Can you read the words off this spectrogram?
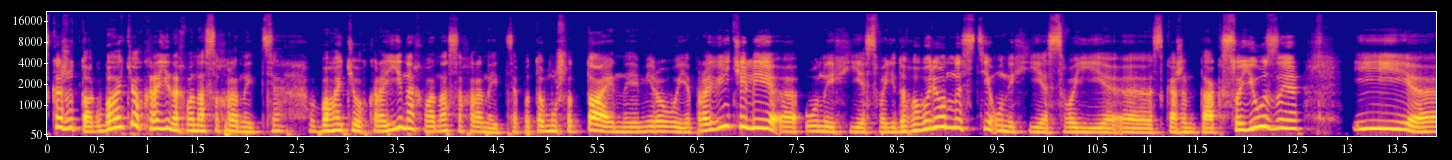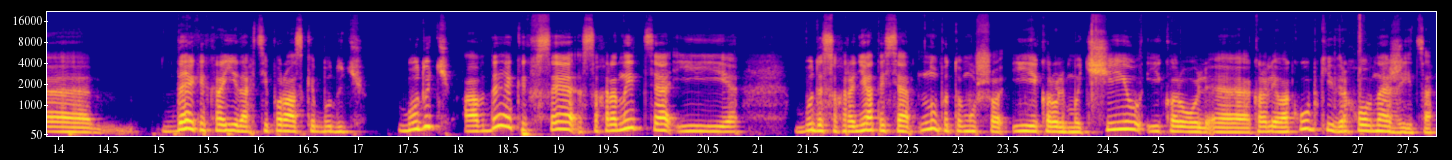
Скажу так, в багатьох країнах вона сохраниться. В багатьох країнах вона сохраниться, тому що тайні мірові правителі, е, у них є свої договоренності, у них є свої, е, скажімо так, союзи, і е, в деяких країнах ці поразки будуть, будуть, а в деяких все сохраниться і буде сохранятися, ну, тому що і король мечів, і король, е, королева кубків, верховна жриця.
